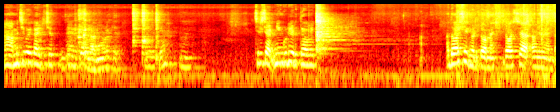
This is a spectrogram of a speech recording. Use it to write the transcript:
ആ അമ്മച്ചി പോയി കഴിച്ചു. ഇച്ചിരി ചട്നിയും കൂടി എടുത്തോ ദോശയും എടുത്തോ അമ്മേ. ദോശ അവന് വേണ്ട.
